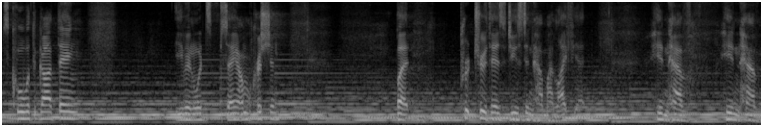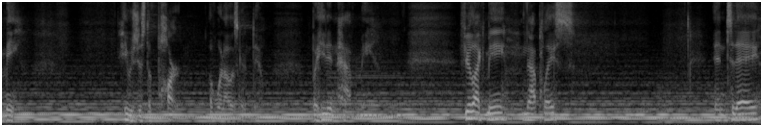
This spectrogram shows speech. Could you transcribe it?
was cool with the God thing, even would say I'm a Christian. But pr- truth is, Jesus didn't have my life yet. He didn't have, he didn't have me. He was just a part of what I was going to do, but he didn't have me. If you're like me in that place, and today,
